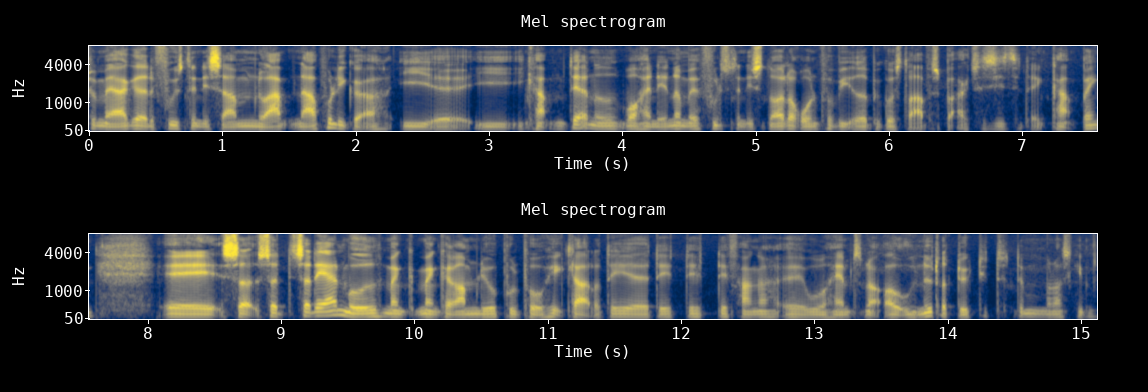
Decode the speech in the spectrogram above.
Bemærket er det fuldstændig samme, Napoli gør i, øh, i, i kampen dernede, hvor han ender med fuldstændig snot og rundt forvirret og begå straffespark til sidst i den kamp. Ikke? Øh, så, så, så det er en måde, man, man kan ramme Liverpool på, helt klart, og det, øh, det, det, det fanger øh, Wolverhampton og udnytter dygtigt. Det må man også give dem.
